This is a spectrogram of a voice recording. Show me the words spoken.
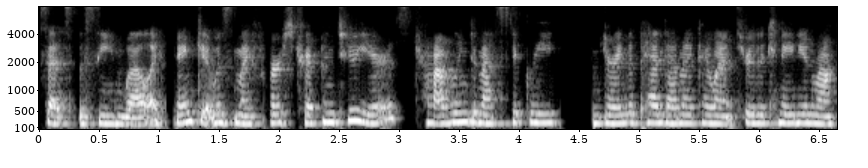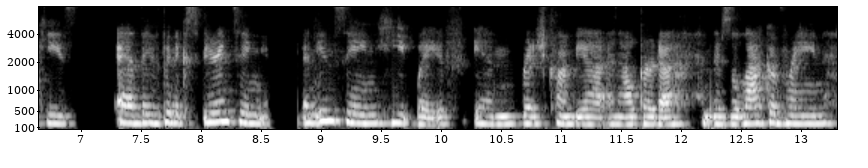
sets the scene well. I think it was my first trip in two years, traveling domestically. During the pandemic, I went through the Canadian Rockies, and they've been experiencing an insane heat wave in British Columbia and Alberta. And there's a lack of rain.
